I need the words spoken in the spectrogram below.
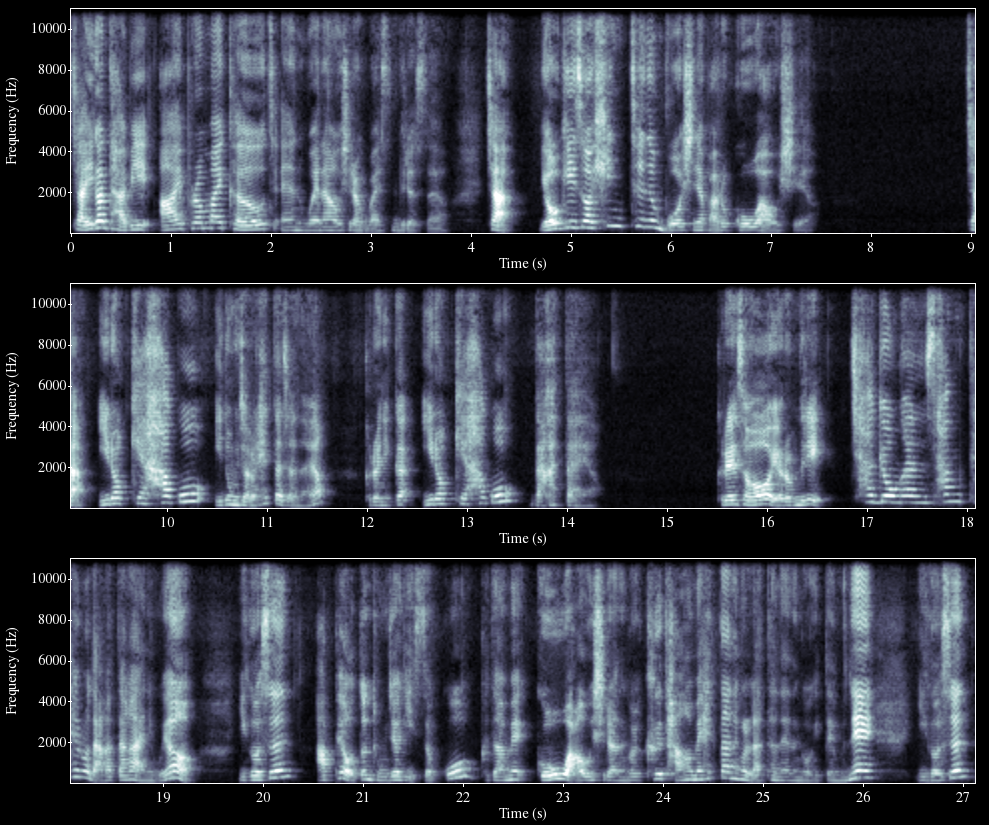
자, 이건 답이 I put on my coat and went out이라고 말씀드렸어요. 자, 여기서 힌트는 무엇이냐? 바로 go out이에요. 자, 이렇게 하고 이 동작을 했다잖아요. 그러니까 이렇게 하고 나갔다예요. 그래서 여러분들이 착용한 상태로 나갔다가 아니고요. 이것은 앞에 어떤 동작이 있었고 그 다음에 go out이라는 걸 그 다음에 했다는 걸 나타내는 거기 때문에 이것은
